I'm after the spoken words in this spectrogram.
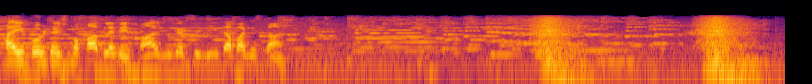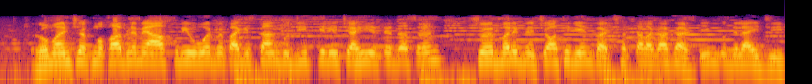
हाई वोल्टेज मुकाबले में पाँच विकेट से जीता पाकिस्तान। रोमांचक मुकाबले में आखिरी ओवर में पाकिस्तान को जीत के लिए चाहिए थे दस रन। शोएब मलिक ने चौथी गेंद पर छक्का लगाकर टीम को दिलाई जीत।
